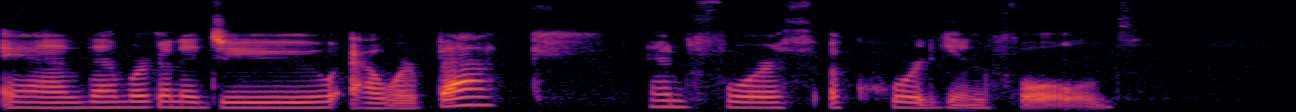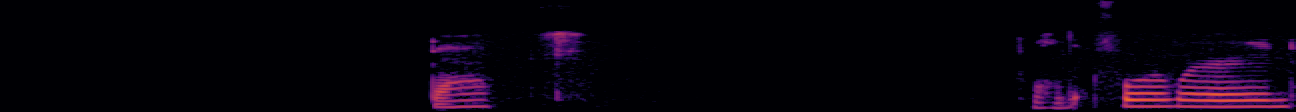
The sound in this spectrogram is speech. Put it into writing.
And then we're going to do our back and forth accordion fold. Back, fold it forward,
